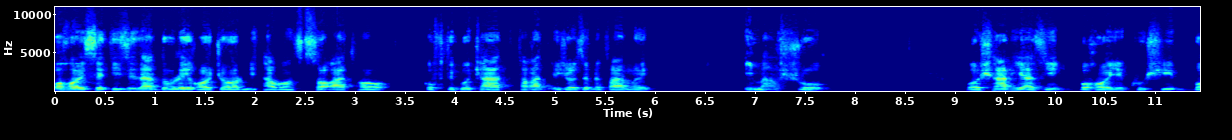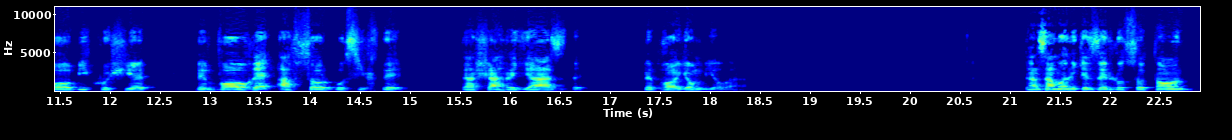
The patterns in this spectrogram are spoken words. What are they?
بهای ستیزی در دوره قاجار می‌توان ساعتها گفتگو کرد. فقط اجازه بفرمایید این مشروع با شرحی از یک بهای کشی بابی کشی به واقع افسار گسیخته در شهر یزد به پایان بیاورم. در زمانی که زل سلطان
